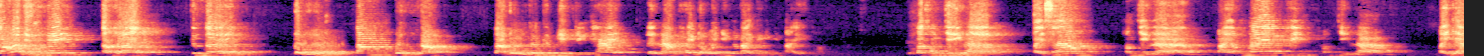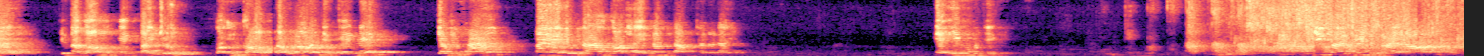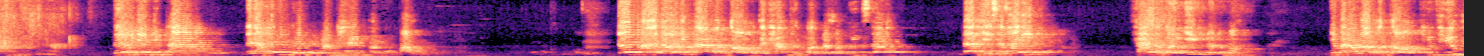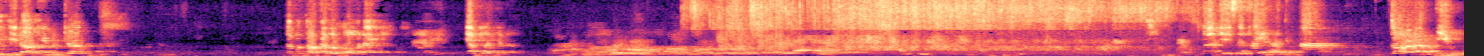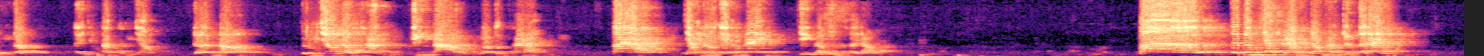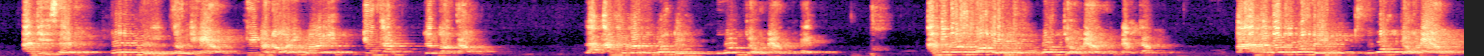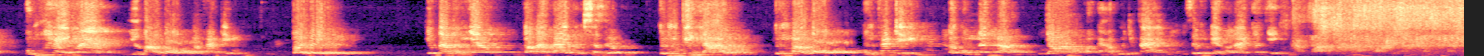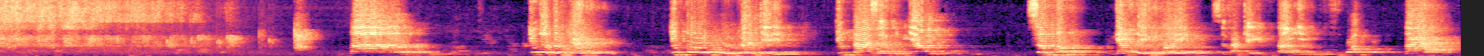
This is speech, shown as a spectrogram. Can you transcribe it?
có những cái tập đoàn kinh tế đủ tăng, đủ tầm và đủ cái kinh nghiệm triển khai để làm thay đổi những cái bãi biển như vậy không? Và không chỉ là tại sao, không chỉ là bãi ông lan hay không chỉ là bãi dài, chúng ta có một cái bãi trường vẫn còn đâu đó những cái nét chấm phá mà chúng ta có thể nâng tầm nhà yêu không chị. Nhưng mà chưa dừng lại đó. Nếu như chúng ta để đặt cái quên của mình thêm ở quốc phòng nơi mà đó chúng ta vẫn còn một cái thảm thực vật rất là nguyên sơ. Nên chị sẽ thấy khá là hoàn diện rồi, đúng không? Nhưng mà đâu đó vẫn còn thiếu thiếu cái gì đó phía bên trên. Tôi vẫn còn cái logo ở đây. Nhấp lên cho nó. Anh chị sẽ thấy là chúng ta có rất nhiều vùng đất để chúng ta cùng nhau đến đó, cùng nhau đồng hành, kiến tạo và bứt phá. Và chặng đường ngày hôm nay chỉ là bước khởi đầu. Và tôi tin chắc rằng trong hành trình tới đây, anh chị sẽ vô cùng tự hào khi mà nói với du khách trên toàn cầu là anh cứ tới phú quốc đi, phú quốc chỗ nào cũng đẹp. Anh cứ tới phú quốc đi, phú quốc chỗ nào cũng đẳng cấp và anh cứ tới phú quốc đi. Phú quốc chỗ nào cũng hài hòa giữa bảo tồn và phát triển. Bởi vì chúng ta cùng nhau có bàn tay của sân nước cùng kiến tạo, cùng bảo tồn, cùng phát triển và cùng nâng tầm cho hòn đảo của chúng ta. Xin chào tay cho chị. Và chúng tôi tin rằng chúng tôi cùng với anh chị, chúng ta sẽ cùng nhau sân hút gắn liền với sự phát triển toàn diện của Phú Quốc. Và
